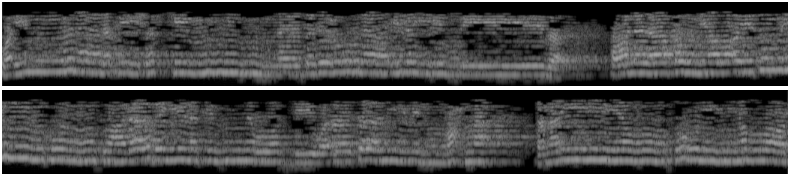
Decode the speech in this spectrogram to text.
وإننا لفي شك مما تدعونا إليه مريب. قال يا قوم أرأيتم إن كنت على بينة من ربي وآتاني منهم رحمة؟ فمن ينصرني من الله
